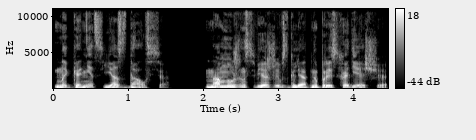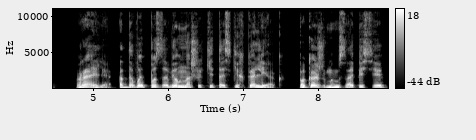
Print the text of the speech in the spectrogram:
Наконец я сдался. Нам нужен свежий взгляд на происходящее. Райли, а давай позовем наших китайских коллег, покажем им записи,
